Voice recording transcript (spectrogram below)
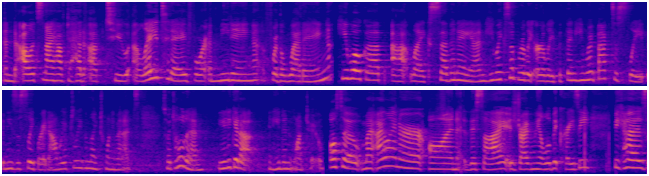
And Alex and I have to head up to LA today for a meeting for the wedding. He woke up at like 7 a.m. He wakes up really early, but then he went back to sleep and he's asleep right now. We have to leave in like 20 minutes. So I told him, you need to get up, and he didn't want to. Also, my eyeliner on this eye is driving me a little bit crazy because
